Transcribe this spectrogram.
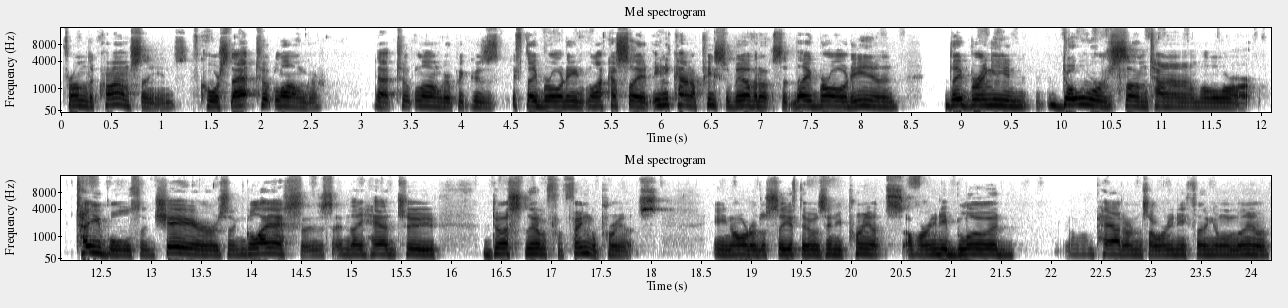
from the crime scenes. Of course, that took longer. That took longer because if they brought in, like I said, any kind of piece of evidence that they brought in, they bring in doors sometime or tables and chairs and glasses, and they had to dust them for fingerprints in order to see if there was any prints or any blood um, patterns or anything on them.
